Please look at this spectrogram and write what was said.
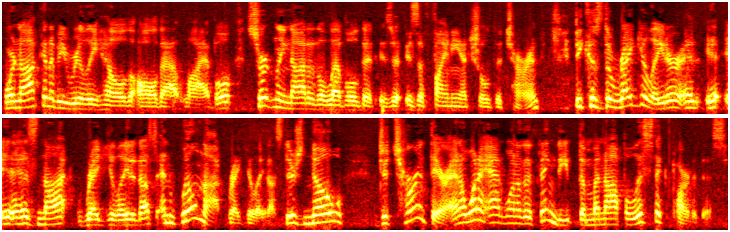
We're not going to be really held all that liable, certainly not at a level that is a, is a financial deterrent, because the regulator has, has not regulated us and will not regulate us. There's no deterrent there. And I want to add one other thing the, the monopolistic part of this.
